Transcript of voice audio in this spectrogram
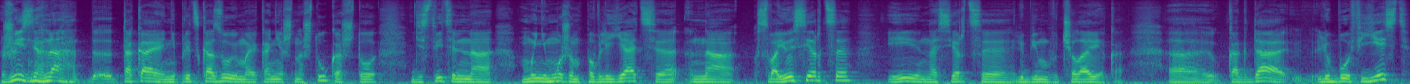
Жизнь, она э, такая непредсказуемая, конечно, штука, что действительно мы не можем повлиять э, на свое сердце и на сердце любимого человека. Э, когда любовь есть,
